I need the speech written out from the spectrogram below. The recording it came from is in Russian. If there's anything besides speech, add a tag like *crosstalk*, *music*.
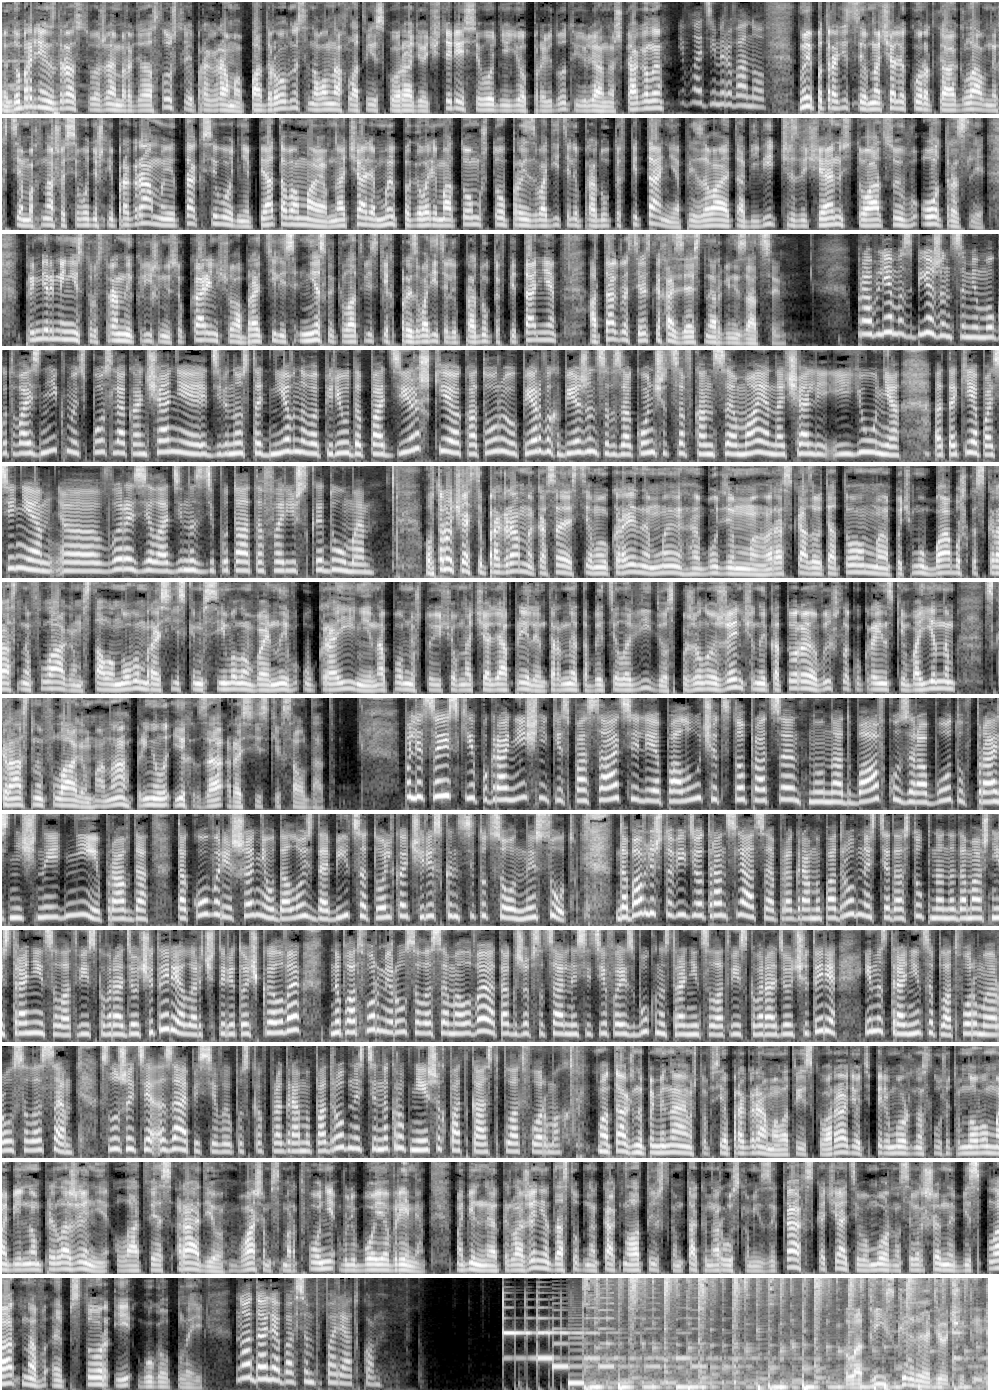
Добрый день, здравствуйте, уважаемые радиослушатели. Программа «Подробности» на волнах Латвийского радио 4. Сегодня ее проведут Юлиана Шкагала и Владимир Иванов. Ну и по традиции в начале коротко о главных темах нашей сегодняшней программы. Итак, сегодня, 5 мая, в начале мы поговорим о том, что производители продуктов питания призывают объявить чрезвычайную ситуацию в отрасли. К премьер-министру страны Кришинису Каринчу обратились несколько латвийских производителей продуктов питания, а также сельскохозяйственные организации. Проблемы с беженцами могут возникнуть после окончания 90-дневного периода поддержки, который у первых беженцев закончится в конце мая, начале июня. Такие опасения э, выразил один из депутатов Рижской думы. Во второй части программы, касаясь темы Украины, мы будем рассказывать о том, почему бабушка с красным флагом стала новым российским символом войны в Украине. напомню, что еще в начале апреля интернет облетело видео с пожилой женщиной, которая вышла к украинским военным с красным флагом. Она приняла их за российских солдат. Полицейские, пограничники, спасатели получат стопроцентную надбавку за работу в праздничные дни. Правда, такого решения удалось добиться только через Конституционный суд. Добавлю, что видеотрансляция программы «Подробности» доступна на домашней странице Латвийского радио 4 lr4.lv, на платформе РусЛСМЛВ, а также в социальной сети Facebook на странице Латвийского радио 4 и на странице платформы РусЛСМ. Слушайте записи выпусков программы «Подробности» на крупнейших подкаст-платформах. Ну, а также напоминаем, что все программы Латвийского радио теперь можно слушать в новом мобильном приложении «Латвияс Радио» в вашем смартфоне в любое время. Мобильное приложение доступно как на латышском, так и на русском языках. Скачать его можно совершенно бесплатно в App Store и Google Play. Ну а далее обо всем по порядку. Латвийское радио 4.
